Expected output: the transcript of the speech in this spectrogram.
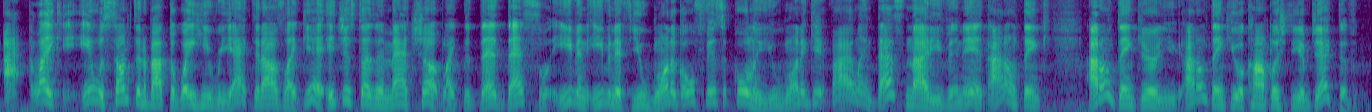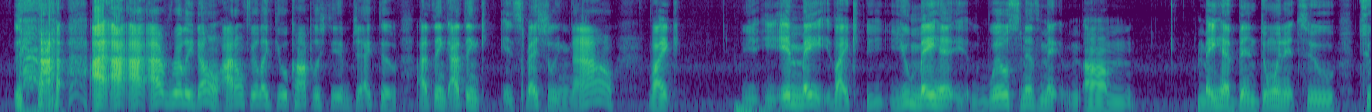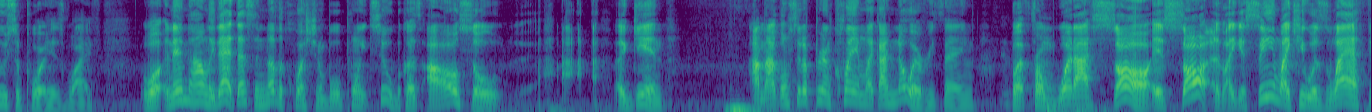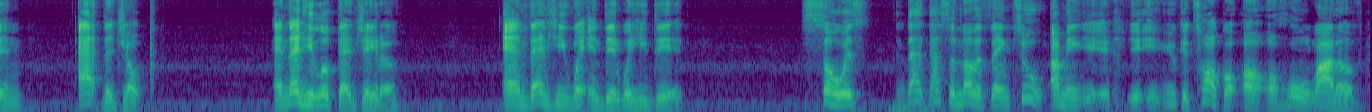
I, like it was something about the way he reacted. I was like, yeah, it just doesn't match up. Like that that's even even if you want to go physical and you want to get violent, that's not even it. I don't think I don't think you're you, I don't think you accomplished the objective. I, I I really don't. I don't feel like you accomplished the objective. I think I think especially now, like it may like you may Will Smith may um may have been doing it to to support his wife well, and then not only that, that's another questionable point too, because I also, I, again, I'm not gonna sit up here and claim like I know everything, but from what I saw, it saw like it seemed like he was laughing at the joke, and then he looked at Jada, and then he went and did what he did. So it's that that's another thing too. I mean, you, you, you could talk a, a, a whole lot of,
